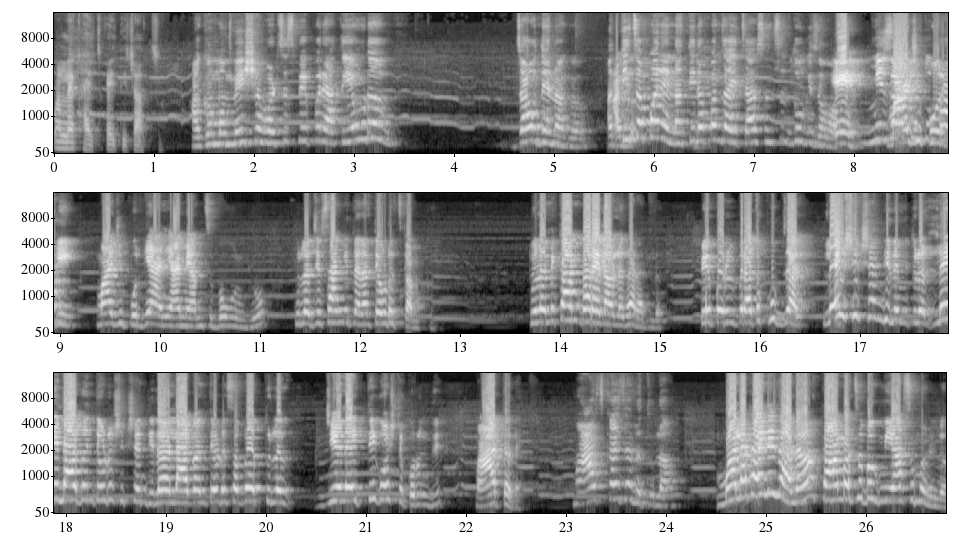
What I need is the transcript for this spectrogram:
मला नाही खायचं काही तिच्या हातचं. अगं मम्मी शेवटचाच पेपर आहे. आता एवढं जाऊ दे ना ग. अगं- तिचं पण आहे ना तिला पण जायचं असेल तर दोघी जाऊ ए. मी जाते, माझी तू पोरगी माझी पोरगी आणि आम्ही आमचं बघून घेऊ. तुला जे सांगितलं ना तेवढंच काम कर. तुला मी काम करायला लावलं घरातलं. पेपर पेपर आता खूप झालं. लय शिक्षण दिलं मी तुला. लय लागन तेवढं शिक्षण दिलं लागन तेवढं सगळं तुला जे नाही ती गोष्ट करून दे मग आता नाही. मग आज काय झालं तुला? मला काय नाही झालं. कामाचं बघ मी असं म्हणलं.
